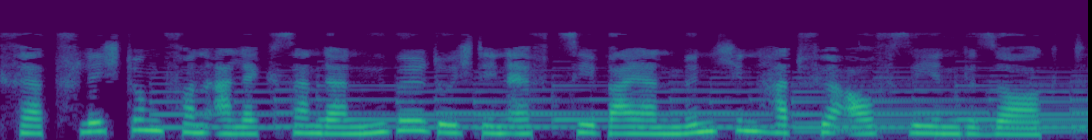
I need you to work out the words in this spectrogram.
Verpflichtung von Alexander Nübel durch den FC Bayern München hat für Aufsehen gesorgt.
